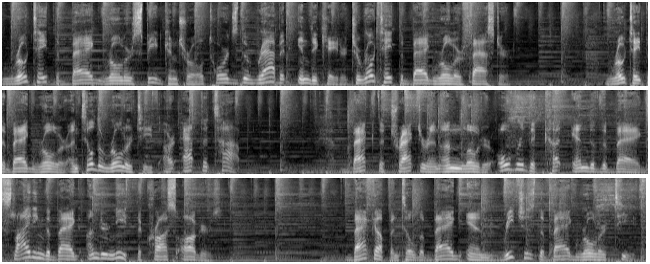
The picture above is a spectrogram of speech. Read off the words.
Rotate the bag roller speed control towards the rabbit indicator to rotate the bag roller faster. Rotate the bag roller until the roller teeth are at the top. Back the tractor and unloader over the cut end of the bag, sliding the bag underneath the cross augers. Back up until the bag end reaches the bag roller teeth.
